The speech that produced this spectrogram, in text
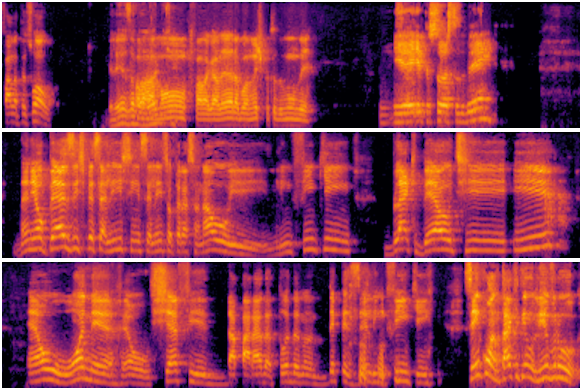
Fala, pessoal. Beleza? Fala, Ramon. Fala, galera. Boa noite para todo mundo aí. E aí, pessoas, tudo bem? Daniel Pezzi, especialista em excelência operacional e Lean Thinking, Black Belt e é o owner, é o chefe da parada toda no DPZ Lean Thinking. Sem contar que tem um livro,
